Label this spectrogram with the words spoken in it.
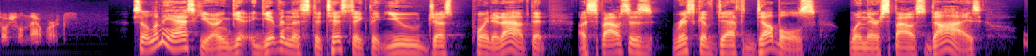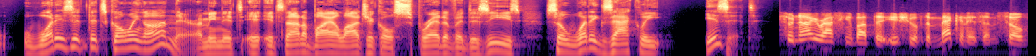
social networks. So let me ask you, I mean, given the statistic that you just pointed out, that a spouse's risk of death doubles when their spouse dies, what is it that's going on there? I mean, it's it, it's not a biological spread of a disease. So what exactly is it? So now you're asking about the issue of the mechanism. So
